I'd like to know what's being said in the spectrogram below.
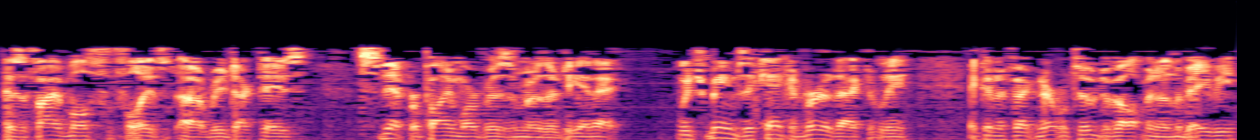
has the five most folate uh, reductase SNP or polymorphism of their DNA, which means they can't convert it actively. It can affect neural tube development in the baby.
